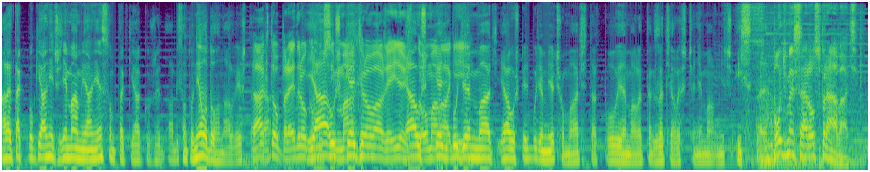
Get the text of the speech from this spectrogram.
Ale tak pokiaľ nič nemám, ja nie som taký, akože, aby som to neodohnal, vieš. Tak, tak to ja, pred rokom ja už si keď, machroval, že ideš ja už do keď budem mať, Ja už keď budem niečo mať, tak poviem, ale tak zatiaľ ešte nemám nič isté. Poďme sa rozprávať.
